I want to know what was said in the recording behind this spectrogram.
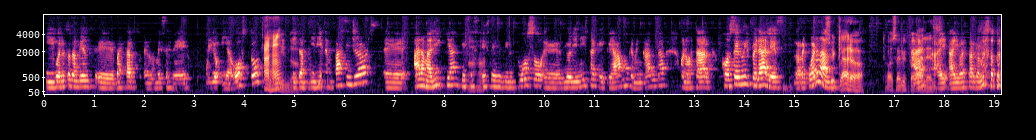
Y bueno, esto también eh, va a estar en los meses de julio y agosto. Y, vienen Passengers, eh, Ara Malikia, que es ese virtuoso eh, violinista que, que, amo, que me encanta. Bueno, va a estar José Luis Perales, ¿lo recuerdan? Sí, claro. José Luis Perales. Ahí, va a estar con nosotros.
